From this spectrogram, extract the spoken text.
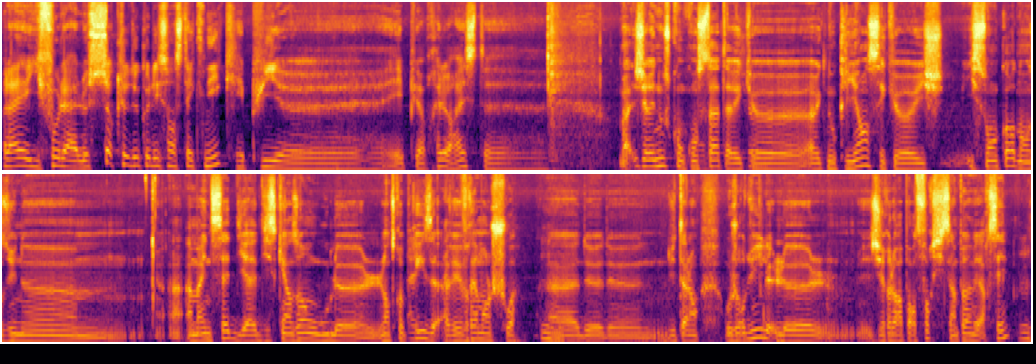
Voilà, il faut le socle de connaissances techniques et puis, euh, et puis après le reste. Bah, nous, ce qu'on constate avec, euh, avec nos clients, c'est qu'ils ils sont encore dans une, euh, un mindset d'il y a 10-15 ans où l'entreprise avait vraiment le choix mhm. euh, de, de, du talent. Aujourd'hui, le, le, le rapport de force, il s'est un peu inversé. Mhm.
